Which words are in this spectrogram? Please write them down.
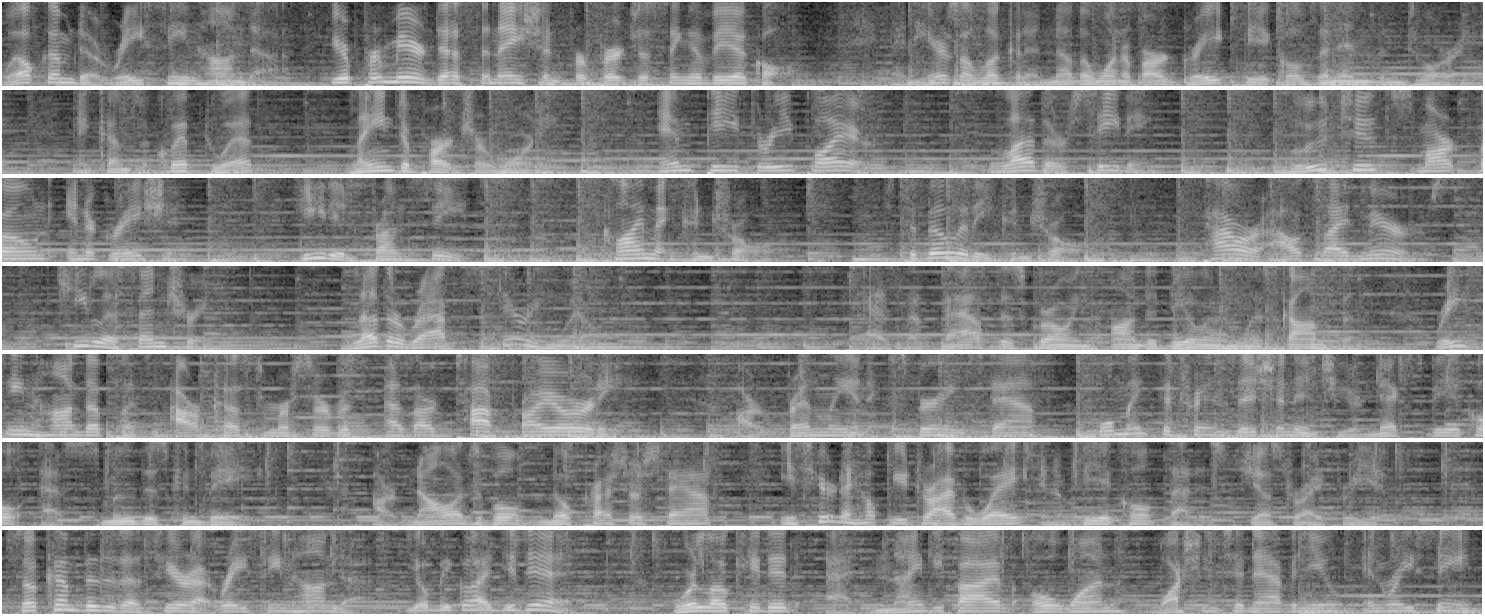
Welcome to Racine Honda, your premier destination for purchasing a vehicle. And here's a look at another one of our great vehicles in inventory. And comes equipped with lane departure warning, MP3 player, leather seating, Bluetooth smartphone integration, heated front seats, climate control, stability control, power outside mirrors, keyless entry, leather wrapped steering wheel. As the fastest growing Honda dealer in Wisconsin, Racine Honda puts our customer service as our top priority. Our friendly and experienced staff will make the transition into your next vehicle as smooth as can be. Our knowledgeable, no pressure staff is here to help you drive away in a vehicle that is just right for you. So come visit us here at Racine Honda. You'll be glad you did. We're located at 9501 Washington Avenue in Racine.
